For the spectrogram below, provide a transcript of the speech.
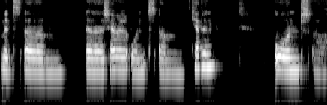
mit ähm, äh, Cheryl und ähm, Kevin. Und oh,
